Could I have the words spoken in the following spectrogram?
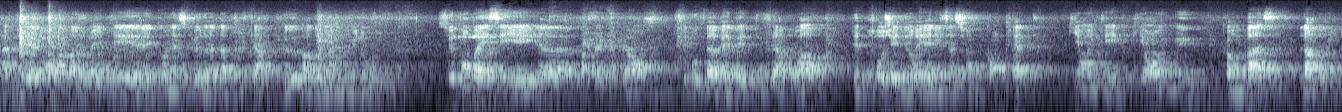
actuellement la majorité ne connaissent que la, petite carte bleue, Arduino Bruno. Ce qu'on va essayer euh, par cette conférence, c'est vous faire rêver, vous faire voir des projets de réalisation concrète qui ont, été, qui ont eu comme base l'Arduino.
